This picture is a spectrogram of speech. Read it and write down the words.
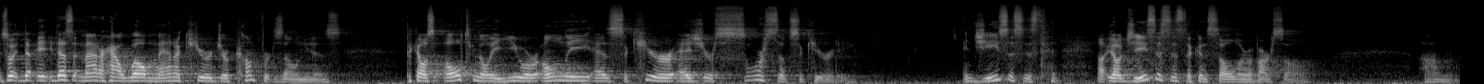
So it, it doesn't matter how well manicured your comfort zone is, because ultimately you are only as secure as your source of security. And Jesus is, the, you know, Jesus is the consoler of our soul. Um,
